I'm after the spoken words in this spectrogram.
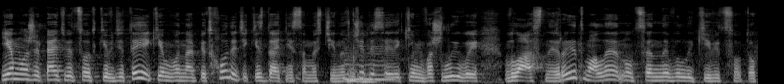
Є може 5% дітей, яким вона підходить, які здатні самостійно вчитися, яким важливий власний ритм, але ну це невеликий відсоток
